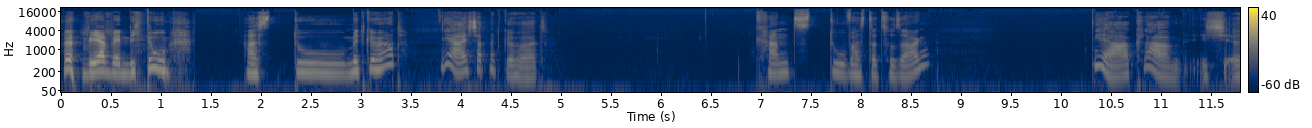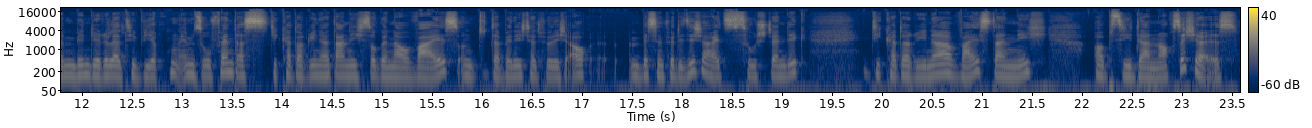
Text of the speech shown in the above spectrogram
Wer, wenn nicht du? Hast du mitgehört? Ja, ich habe mitgehört. Kannst du was dazu sagen? Ja, klar. Ich ähm, bin die Relativierung insofern, dass die Katharina da nicht so genau weiß und da bin ich natürlich auch ein bisschen für die Sicherheit zuständig. Die Katharina weiß dann nicht, ob sie dann noch sicher ist.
